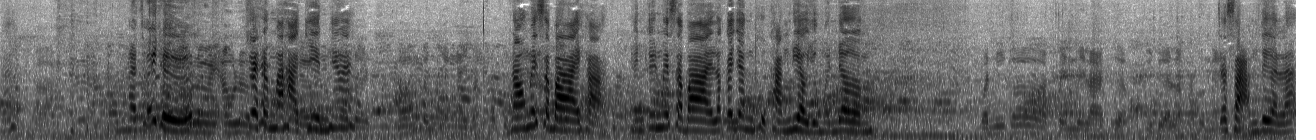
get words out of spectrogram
เอ่ออะช่วยถือ เอาเลยเอาเลยช่วยทำมาหากินใช่ไหมเอาเลยน้องเป็นยังไงบ้างครับคุณน้องไม่สบายค่ะเพนกวินไม่สบายแล้วก็ยังถูกขังเดี่ยวอยู่เหมือนเดิม วันนี้ก็เป็นเวลาเกือบกี่เดือนแล้วครับคุณแม่จะ3เดือนแล้ว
